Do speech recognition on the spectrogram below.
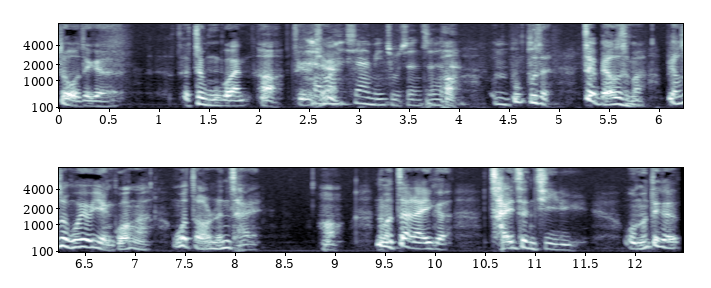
做这个政务官啊。这个现在现在民主政治很难。嗯，不不是，这个表示什么？表示我有眼光啊，我找人才。好，那么再来一个财政纪律。我们这个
